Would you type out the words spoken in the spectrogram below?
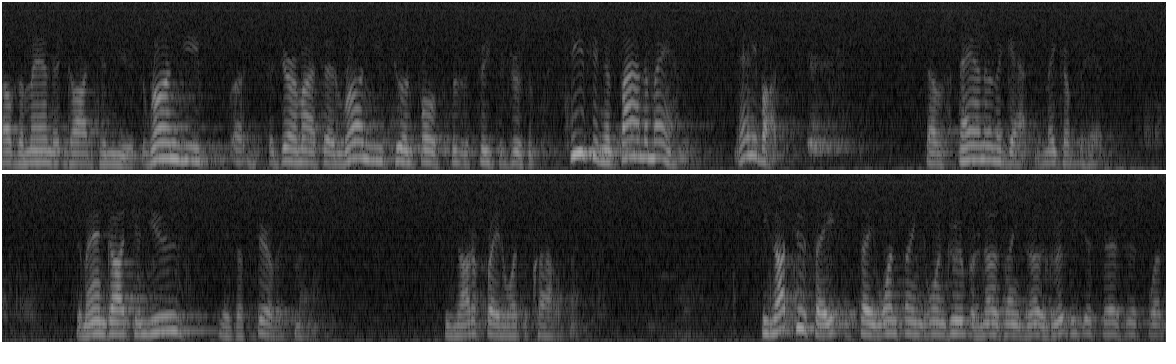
of the man that God can use. Run ye, uh, Jeremiah said, run ye to and fro through the streets of Jerusalem. See if you can find a man, anybody, that will stand in the gap and make up the hedge. The man God can use is a fearless man. He's not afraid of what the crowd will think. He's not two-faced to say one thing to one group or another thing to another group. He just says, this is what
